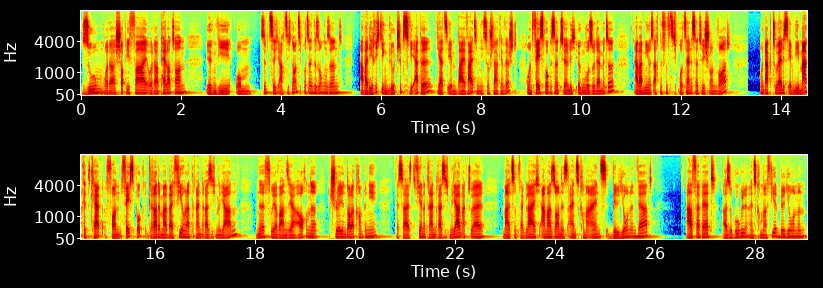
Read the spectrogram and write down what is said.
Zoom oder Shopify oder Peloton, irgendwie um 70, 80, 90 Prozent gesunken sind. Aber die richtigen Blue Chips wie Apple, die hat es eben bei weitem nicht so stark erwischt. Und Facebook ist natürlich irgendwo so in der Mitte, aber minus 58 Prozent ist natürlich schon ein Wort. Und aktuell ist eben die Market Cap von Facebook gerade mal bei 433 Milliarden. Ne? Früher waren sie ja auch eine Trillion-Dollar-Company. Das heißt 433 Milliarden aktuell. Mal zum Vergleich, Amazon ist 1,1 Billionen wert. Alphabet, also Google, 1,4 Billionen.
